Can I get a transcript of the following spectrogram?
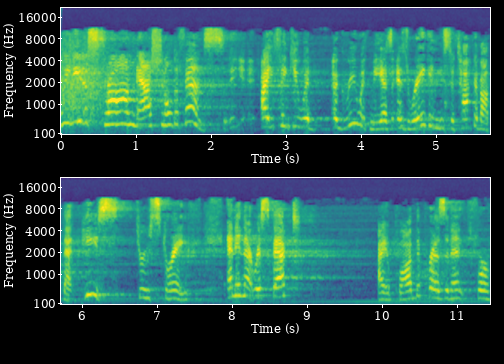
We need a strong national defense. I think you would agree with me, as, as Reagan used to talk about that peace through strength. And in that respect, I applaud the president for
